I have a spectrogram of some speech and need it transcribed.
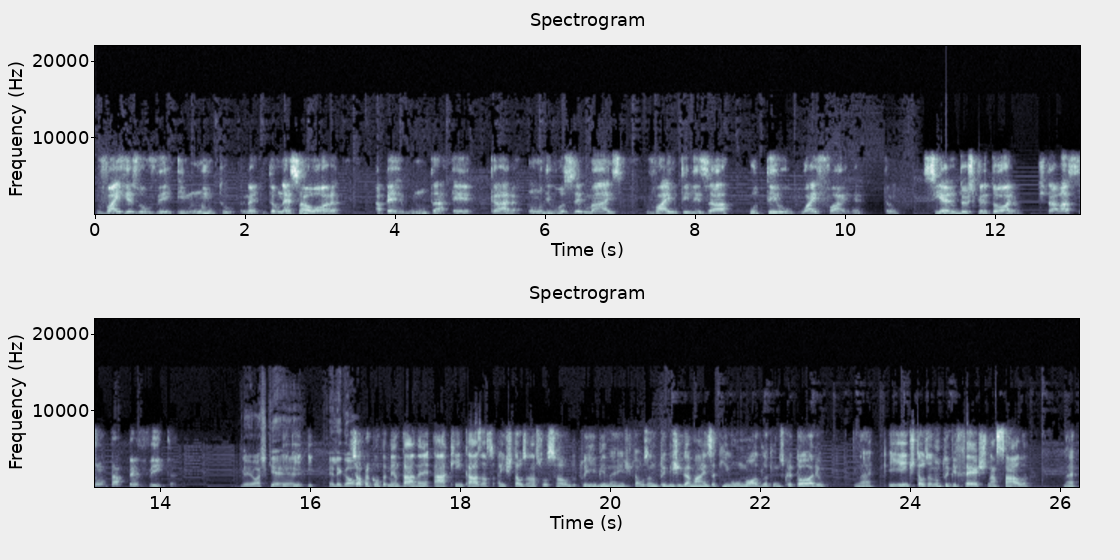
vai resolver e muito. Né? Então, nessa hora, a pergunta é, cara, onde você mais vai utilizar o teu Wi-Fi, né? Então, se é Uhum. no teu escritório, a instalação tá perfeita. Eu acho que é, E- e- é legal. Só para complementar, né? Aqui em casa a gente está usando a solução do Twib, né? A gente está usando o Twib Giga Mais aqui, um módulo aqui no escritório, né? E a gente está usando um Twib Fast na sala, né?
